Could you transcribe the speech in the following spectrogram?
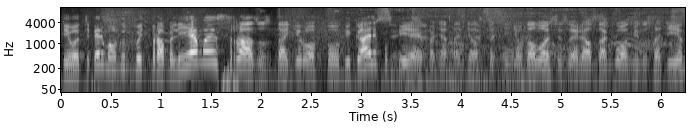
и вот теперь могут быть проблемы, сразу с дагеров поубегали, Пупея, понятное дело, спасти не удалось, изуэрил догон, минус один,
